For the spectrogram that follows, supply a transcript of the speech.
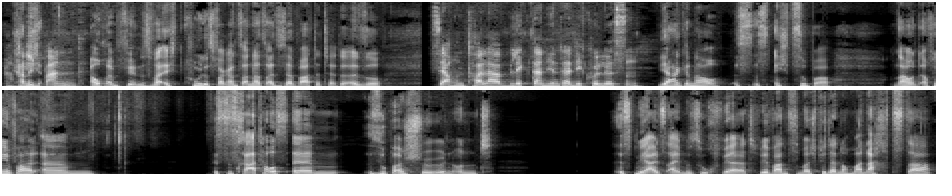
Ach, kann spannend. ich auch empfehlen. Das war echt cool. Das war ganz anders, als ich erwartet hätte. Also ist ja auch ein toller Blick dann hinter die Kulissen. Ja, genau. Es ist echt super. Na, und auf jeden Fall ähm, ist das Rathaus ähm, super schön und ist mehr als ein Besuch wert. Wir waren zum Beispiel dann nochmal nachts da.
